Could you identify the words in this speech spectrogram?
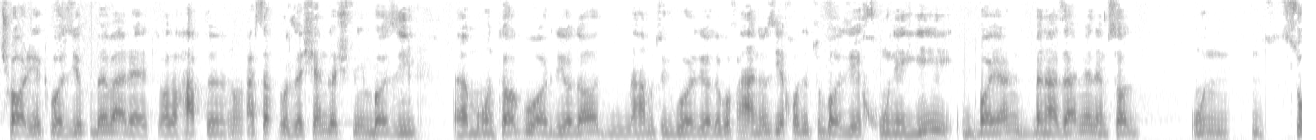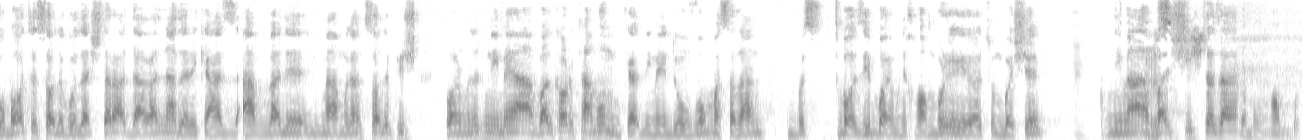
چهار یک بازی رو ببره. حالا 79 درصد possession داشت تو این بازی. مونتا گواردیولا همونطور که گواردیولا گفت هنوز یه خود تو بازی خونگی بایرن به نظر میاد امسال اون ثبات سال گذشته رو حداقل نداره که از اول معمولا سال پیش بایر نیمه اول کار رو تمام می‌کرد. نیمه دوم مثلا بازی بایر مونیخ هامبورگ یادتون باشه نیمه اول 6 تا زد به هامبورگ.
